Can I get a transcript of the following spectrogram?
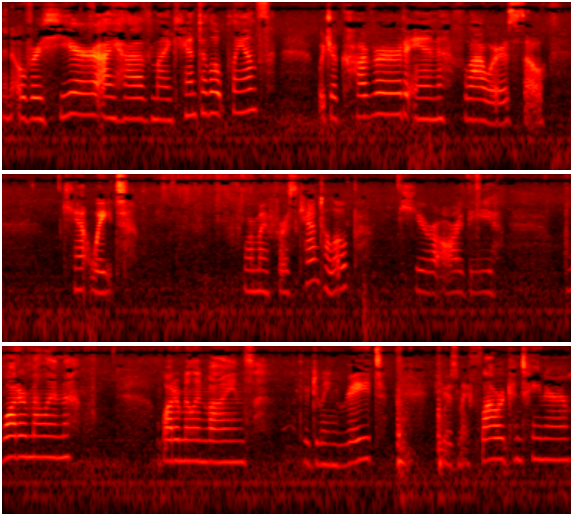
And over here I have my cantaloupe plants which are covered in flowers. So can't wait for my first cantaloupe. Here are the watermelon, watermelon vines. They're doing great. Here's my flower container.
